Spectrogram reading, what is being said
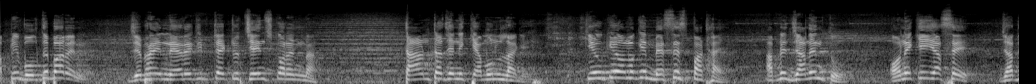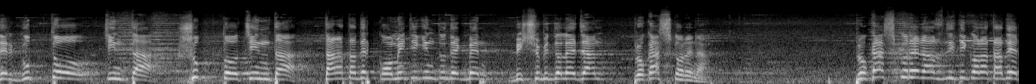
আপনি বলতে পারেন যে ভাই ন্যারেটিভটা একটু চেঞ্জ করেন না। টার্মটা জানি কেমন লাগে? কেউ কেউ আমাকে মেসেজ পাঠায়। আপনি জানেন তো, অনেকেই আছে যাদের গুপ্ত চিন্তা, সুপ্ত চিন্তা, তারা তাদের কমিটি কিন্তু দেখবেন বিশ্ববিদ্যালয়ে যান, প্রকাশ করে না। প্রকাশ করে রাজনীতি করা তাদের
